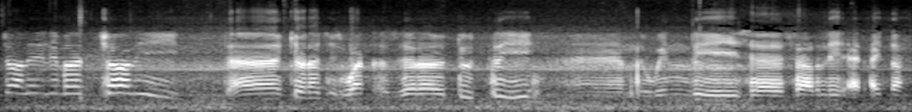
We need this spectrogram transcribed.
Charlie Lima Charlie. Uh, QNH is 1023 and the wind is uh, southerly at 8 knots,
